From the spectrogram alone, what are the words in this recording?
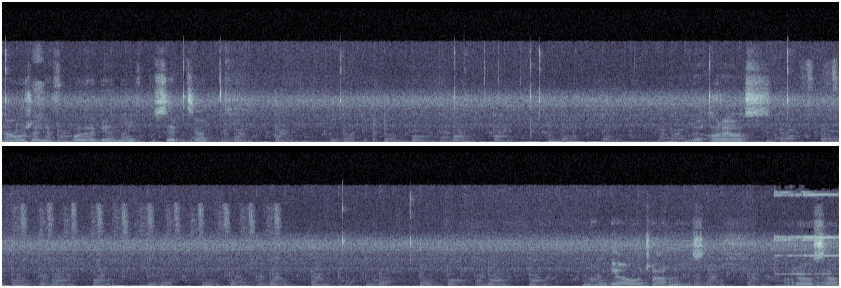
nałożenia w polewie, no i w posypce. Oreos. Biało-czarny jest. Oreosa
